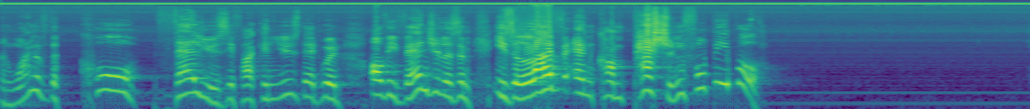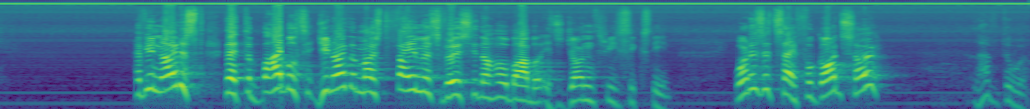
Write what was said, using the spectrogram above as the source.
And one of the core values, if I can use that word, of evangelism is love and compassion for people. Have you noticed that the Bible, do you know the most famous verse in the whole Bible? It's John 3:16. What does it say? For God so loved the world.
